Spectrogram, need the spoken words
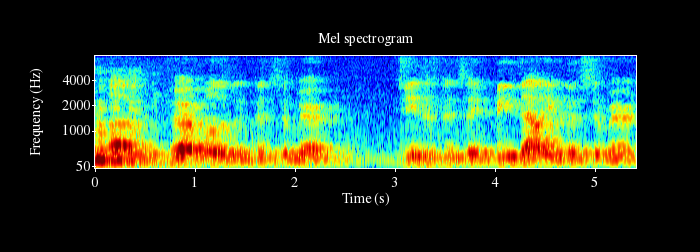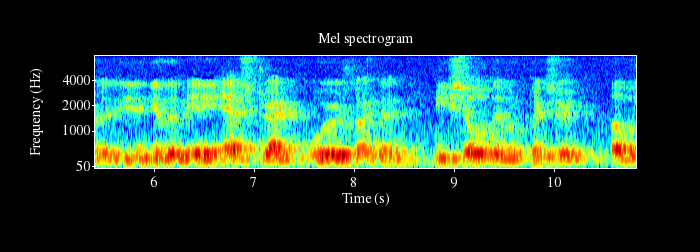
Uh, the parable of the Good Samaritan. Jesus didn't say, be thou a good Samaritan. He didn't give them any abstract words like that. He showed them a picture of a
